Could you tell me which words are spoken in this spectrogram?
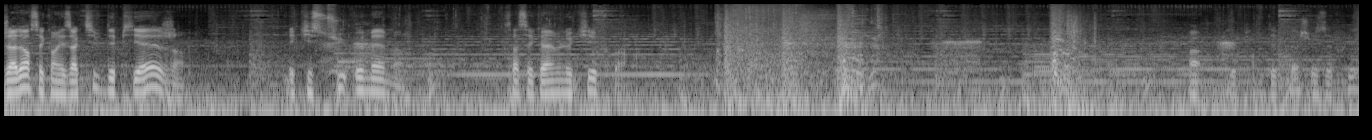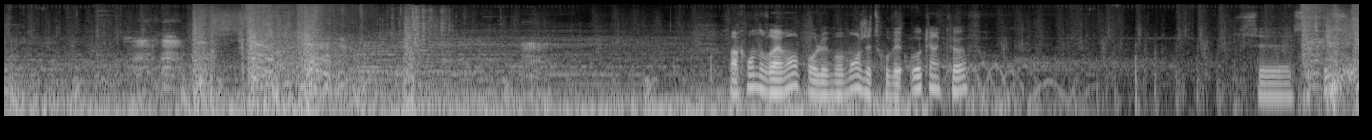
J'adore, c'est quand ils activent des pièges et qu'ils se tuent eux-mêmes. Ça, c'est quand même le kiff, quoi. Ah, des flèches, je les ai pris. Par contre, vraiment, pour le moment, j'ai trouvé aucun coffre. C'est triste.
